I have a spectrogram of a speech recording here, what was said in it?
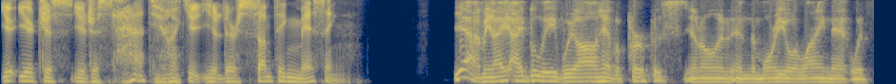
You're, you're just you're just sad. You know, like you're, you're, there's something missing. Yeah, I mean, I, I, believe we all have a purpose, you know, and, and the more you align that with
